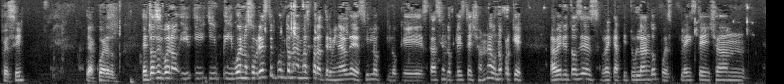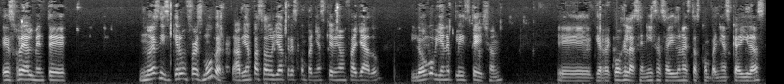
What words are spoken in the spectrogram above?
Pues sí, de acuerdo. Entonces, bueno, y, y- y- bueno, sobre este punto nada más para terminar de decir lo, lo que está haciendo PlayStation Now, ¿no? Porque, a ver, entonces, recapitulando, pues PlayStation es realmente, no es ni siquiera un first mover. Habían pasado ya tres compañías que habían fallado, luego viene PlayStation, eh, que recoge las cenizas ahí de una de estas compañías caídas.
